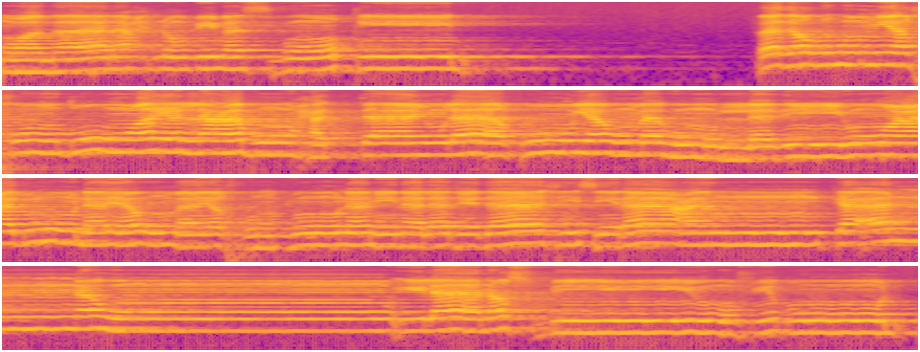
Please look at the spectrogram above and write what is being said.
وما نحن بمسبوقين. فذرهم يخوضوا ويلعبوا حتى يلاقوا يومهم الذي يوعدون يوم يخرجون من الأجداث سراعا كأنهم إلى نصب يوفضون.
